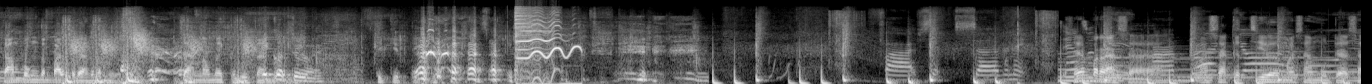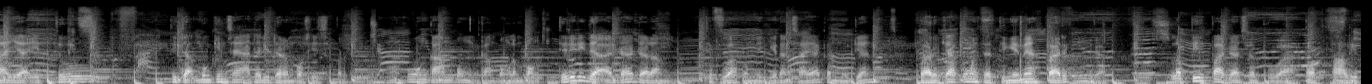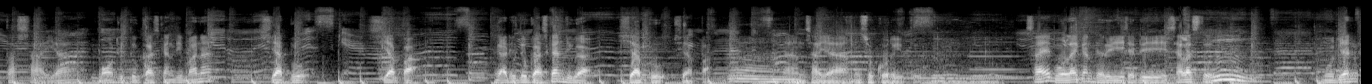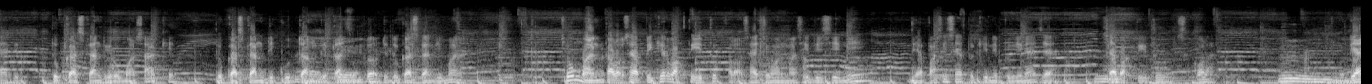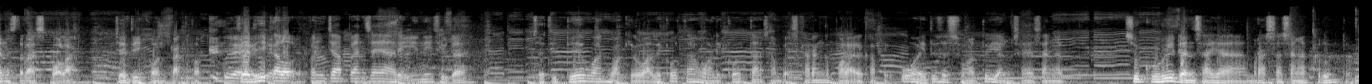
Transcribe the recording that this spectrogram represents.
kampung tempat berantem ya. Cah nomor gelutan. Ikut dulu mas. Dikit. Saya merasa masa kecil, masa muda saya itu tidak mungkin saya ada di dalam posisi seperti ini. Aku wong kampung, kampung lempong. Jadi tidak ada dalam sebuah pemikiran saya kemudian balik aku mah dinginnya balik enggak. Lebih pada sebuah totalitas saya mau ditugaskan di mana siap bu, siap pak. Nggak ditugaskan juga siap bu, siap pak. Dan saya mensyukuri itu. Saya mulai kan dari jadi sales tuh kemudian saya ditugaskan di rumah sakit, ditugaskan di gudang di Tanjung Priok, ditugaskan di mana. Cuman kalau saya pikir waktu itu kalau saya cuman masih di sini, ya pasti saya begini-begini aja. Saya waktu itu sekolah. Kemudian setelah sekolah jadi kontraktor. jadi kalau pencapaian saya hari ini sudah jadi dewan, wakil wali kota, wali kota sampai sekarang kepala LKP. Wah, itu sesuatu yang saya sangat syukuri dan saya merasa sangat beruntung.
